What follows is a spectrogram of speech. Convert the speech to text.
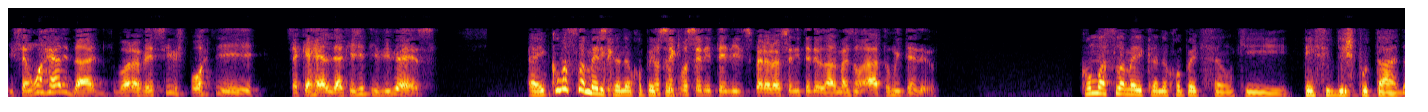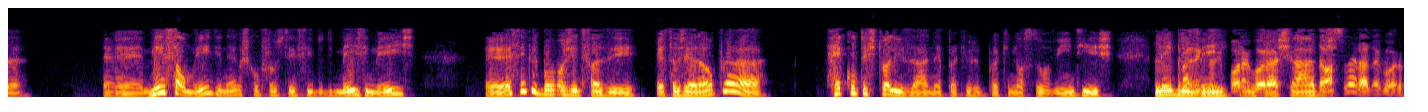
Isso é uma realidade. Bora ver se o esporte. Se é que a realidade que a gente vive é essa. É, e como a Sul-Americana é uma competição. Eu sei que você não entende de super-heróis, você não entendeu nada, mas a turma entendeu. Como a Sul-Americana é uma competição que tem sido disputada é, mensalmente, né? Os confrontos têm sido de mês em mês. É, é sempre bom a gente fazer essa geral para recontextualizar, né? Para que, que nossos ouvintes lembrem Mas, bem. Bora agora, chaves, dá uma acelerada agora.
